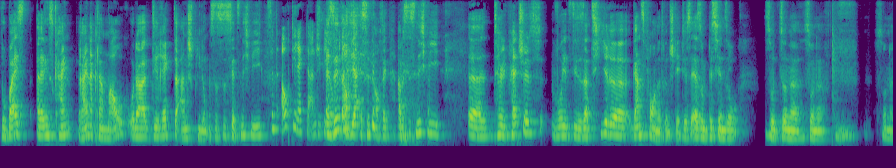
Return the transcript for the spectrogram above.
Wobei es allerdings kein reiner Klamauk oder direkte Anspielung ist. Es ist jetzt nicht wie. Es sind auch direkte Anspielungen. Es sind auch, ja, es sind auch direkt, aber es ist nicht wie äh, Terry Pratchett, wo jetzt diese Satire ganz vorne drin steht. Die ist eher so ein bisschen so so, so eine, so eine, so eine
